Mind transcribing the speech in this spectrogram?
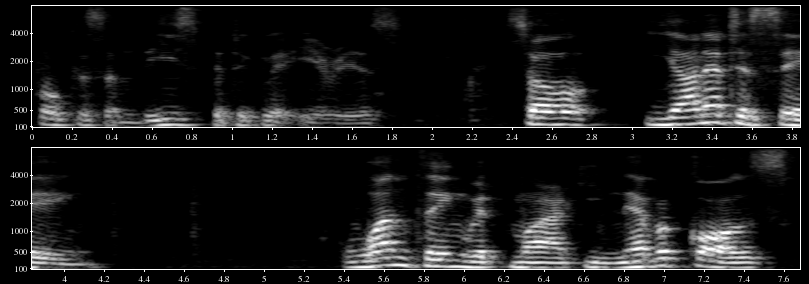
focus on these particular areas. So Yanat is saying one thing with Mark, he never calls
